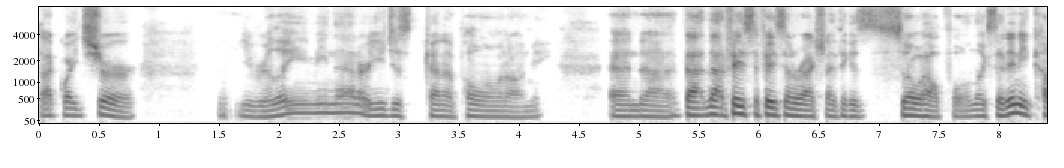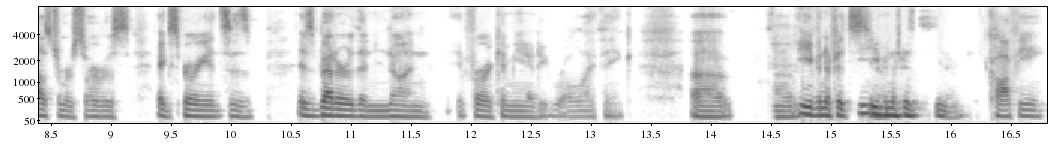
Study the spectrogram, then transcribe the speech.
not quite sure you really mean that or you just kind of pulling one on me? And uh, that that face to face interaction i think is so helpful. And like i said any customer service experience is is better than none for a community role i think. Uh, um, even if it's even know, if it's you know coffee,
